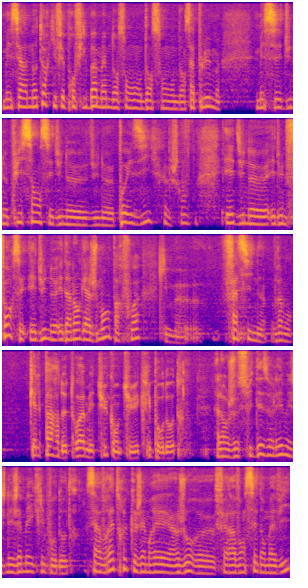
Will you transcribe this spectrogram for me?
Mais c'est un auteur qui fait profil bas même dans son, dans son, dans sa plume. Mais c'est d'une puissance et d'une, d'une poésie, je trouve, et d'une, et d'une force et, d'une, et d'un engagement parfois qui me, fascine, vraiment. Quelle part de toi mets-tu quand tu écris pour d'autres? Alors je suis désolé, mais je n'ai jamais écrit pour d'autres. C'est un vrai truc que j'aimerais un jour euh, faire avancer dans ma vie,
